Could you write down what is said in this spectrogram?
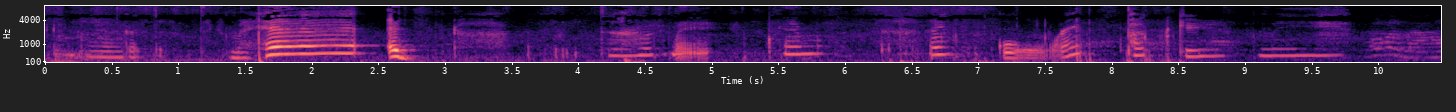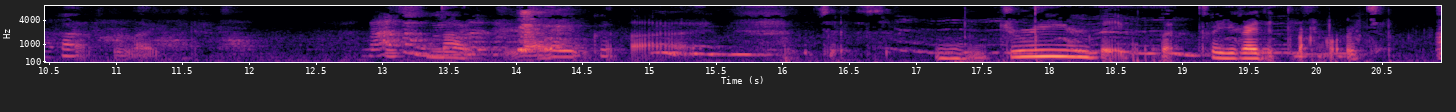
I got this in my head. That my grandma and grandpa gave me that light. It's my life. It says dream big, but for you guys it's backwards. I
